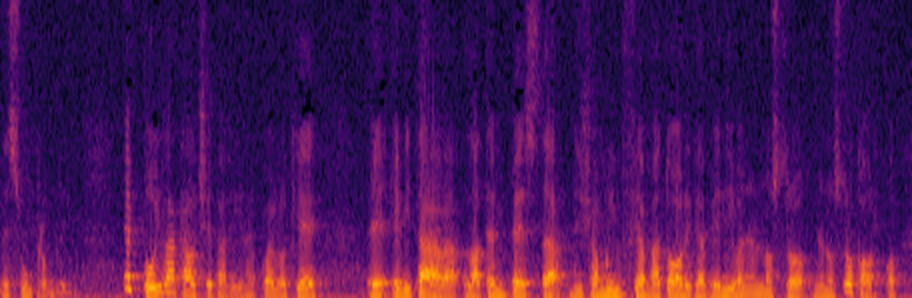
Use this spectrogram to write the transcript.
nessun problema. E poi la calceparina, quello che eh, evitava la tempesta diciamo, infiammatoria che avveniva nel nostro, nel nostro corpo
